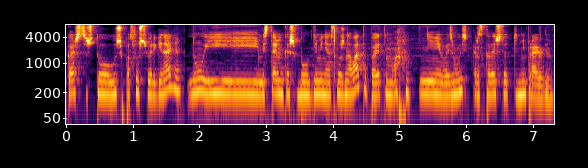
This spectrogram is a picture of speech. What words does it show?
Кажется, что лучше послушать в оригинале. Ну и местами, конечно, было для меня сложновато, поэтому не, возьмусь рассказать что-то неправильно.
